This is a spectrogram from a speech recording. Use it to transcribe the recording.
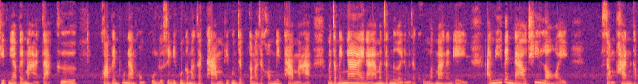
ทิตย์นี้เป็นมหาจักรคือความเป็นผู้นำของคุณหรือสิ่งที่คุณกำลังจะทำที่คุณจะกำลังจะคอมมิตทำอะค่ะ มันจะไม่ง่ายนะ มันจะเหนื่อยแต่มันจะคุ้มมากๆนั่นเอง อันนี้เป็นดาวที่ลอย สัมพันธ์กับ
